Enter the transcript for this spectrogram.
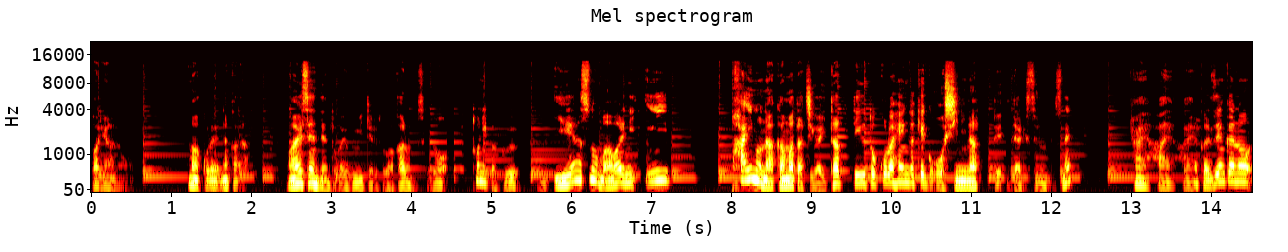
ぱりあの、まあこれなんか、前宣伝とかよく見てるとわかるんですけど、とにかく、家康の周りにいっぱいの仲間たちがいたっていうところら辺が結構推しになっていたりするんですね。はいはいはい。だから前回の、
